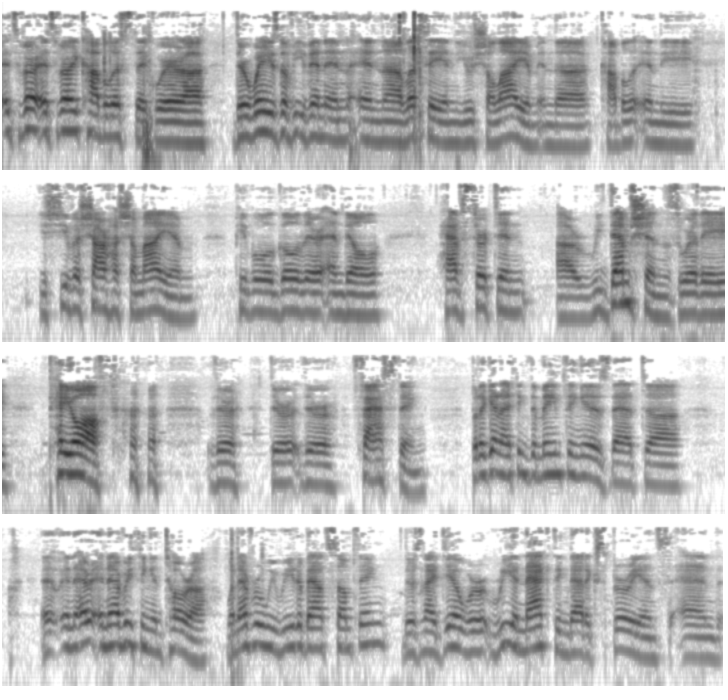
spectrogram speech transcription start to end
it's very it's very kabbalistic. Where uh, there are ways of even in in uh, let's say in Yerushalayim in the Kabbalah in the yeshiva Shaar Hashamayim, people will go there and they'll have certain uh, redemptions where they pay off their their their fasting. But again, I think the main thing is that. Uh, in, in everything in Torah, whenever we read about something, there's an idea we're reenacting that experience, and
